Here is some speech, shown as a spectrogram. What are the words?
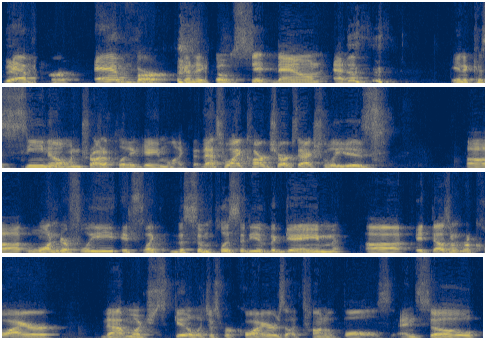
Yeah. ever, ever gonna go sit down at a in a casino and try to play a game like that. That's why Card Sharks actually is uh, wonderfully. It's like the simplicity of the game. Uh, it doesn't require that much skill. It just requires a ton of balls, and so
